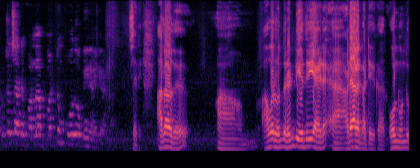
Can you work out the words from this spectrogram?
குற்றச்சாட்டு பண்ணா மட்டும் போதும் அப்படின்னு நினைக்கிறாங்க. சரி. அதாவது அவர் வந்து ரெண்டு எதிரியை அட அடையாளம் காட்டியிருக்கார். ஒன்று வந்து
